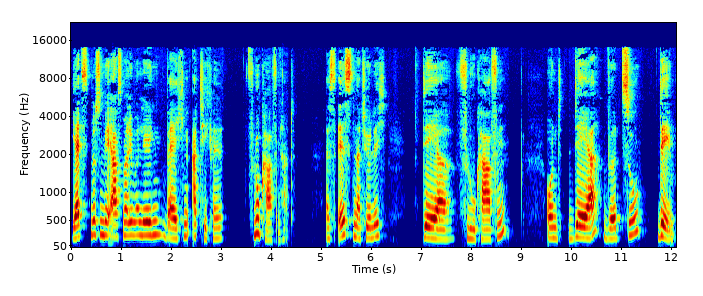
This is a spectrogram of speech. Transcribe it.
Jetzt müssen wir erstmal überlegen, welchen Artikel Flughafen hat. Es ist natürlich der Flughafen und der wird zu dem.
